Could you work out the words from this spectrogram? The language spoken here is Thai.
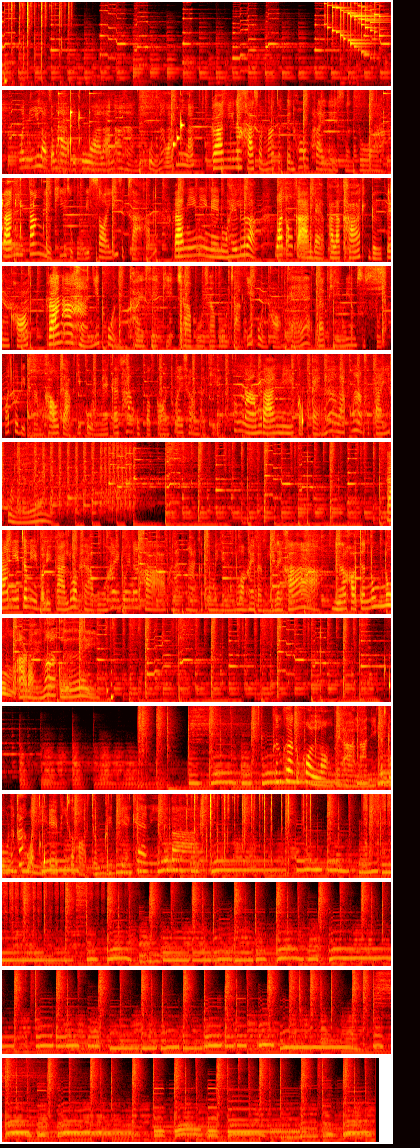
วันนี้เราจะพาไปทัวร์ร้านอาหารญี่ปุ่นน่ารักน่ารัก ร้านนี้นะคะส่วนมากจะเป็นห้อง p r i v a t ส่วนตัว ร้านนี้ตั้งอยู่ที่สุขุมวิทซอย 23 ร้านนี้มีเมนูให้เลือก ว่าต้องการแบบอาราคาร์ทหรือเป็นคอร์สร้านอาหารญี่ปุ่นไคเซกิชาบูชาบูจากญี่ปุ่นของแท้ และพรีเมียมสุดๆ วัตถุดิบนำเข้าจากญี่ปุ่นแม้กระทั่งอุปกรณ์ถ้วยชามตะเกียบ ห้องน้ำร้านนี้ตกแต่งน่ารักมากสไตล์ญี่ปุ่นเลยร้านนี้จะมีบริการลวกชาบูให้ด้วยนะคะพนัก จะมายืนลวกให้แบบนี้เลยค่ะ เนื้อเขาจะนุ่มๆ อร่อยมากเลยเพื่อนๆทุกคนลองไปทานร้านนี้กันดูนะคะ วันนี้ AP ก็ขอจบ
